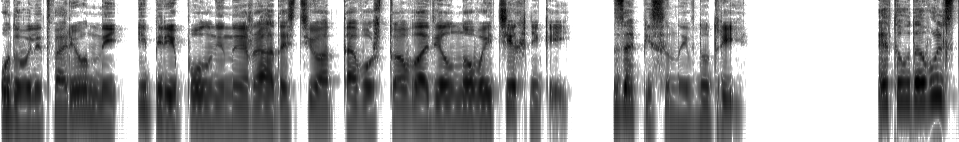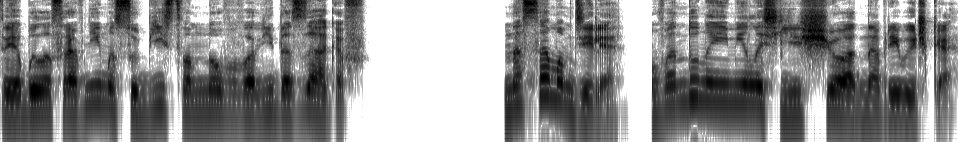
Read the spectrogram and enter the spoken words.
удовлетворенный и переполненный радостью от того, что овладел новой техникой, записанной внутри. Это удовольствие было сравнимо с убийством нового вида загов. На самом деле, у Вандуна имелась еще одна привычка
